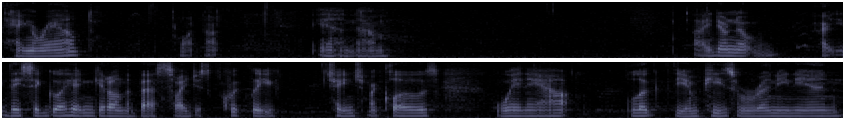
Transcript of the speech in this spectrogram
Hang around? Whatnot. And um, I don't know. I, they said, go ahead and get on the bus. So I just quickly changed my clothes, went out, looked. The MPs were running in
